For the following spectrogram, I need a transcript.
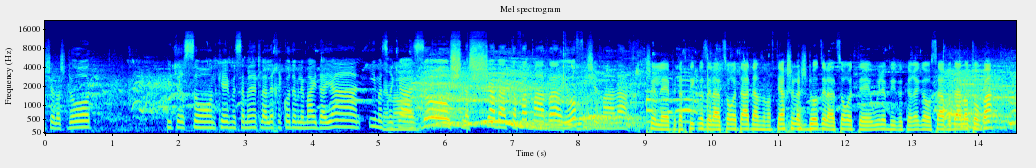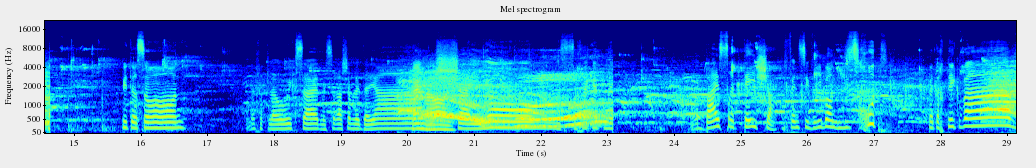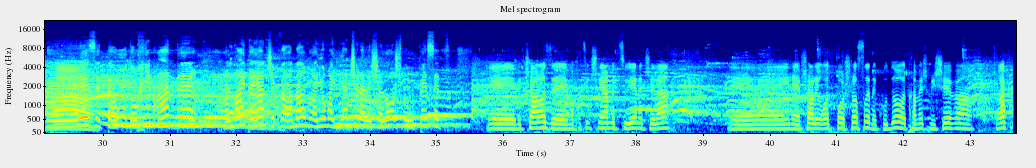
של אשדוד. פיטרסון, קייב מסמנת ללכי קודם למאי דיין, עם הזריקה הזו, שלשה בהתקפת מעבר, יופי של מהלך. של אה, פתח תקווה זה לעצור את אדם, זה מפתח של אשדוד זה לעצור את אה, ווילבי וכרגע עושה עבודה לא טובה. פיטרסון, הולכת ל weak side, מסירה שם לדיין, כן. שהיום משחקת מ- 14-9, אופנסיב ריבאונד בזכות פתח תקווה, ואיזה טעות, הולכים אנדר על מאי דיין שכבר אמרנו, היום היד שלה לשלוש מאופסת. אה, וצ'ארלס זה מחצית שנייה מצוינת שלה. אה, הנה אפשר לראות פה 13 נקודות, 5 מ-7, רק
